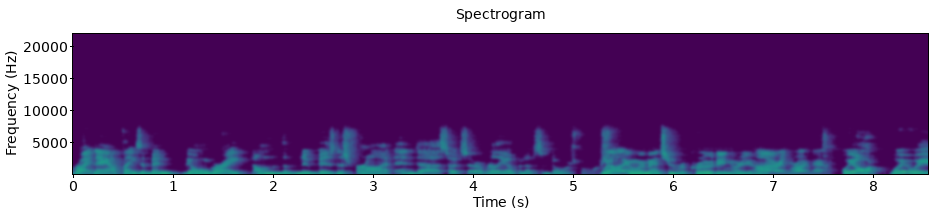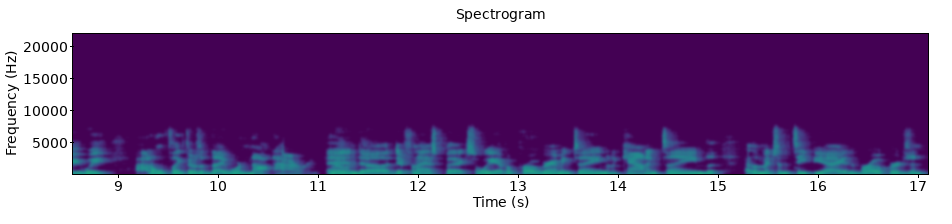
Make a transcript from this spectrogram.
right now, things have been going great on the new business front. And uh, so it's uh, really opened up some doors for us. Well, and we mentioned recruiting. Are you hiring right now? We are. We, we, we I don't think there's a day we're not hiring. Really? And uh, different aspects. So we have a programming team, an accounting team, the as I mentioned, the TPA and the brokerage, and,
